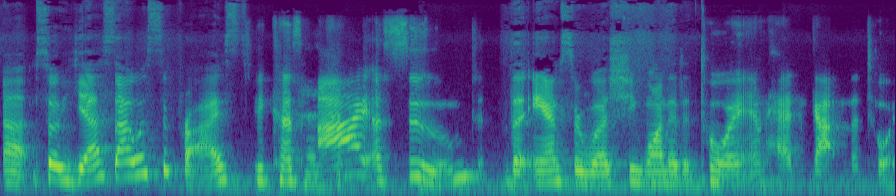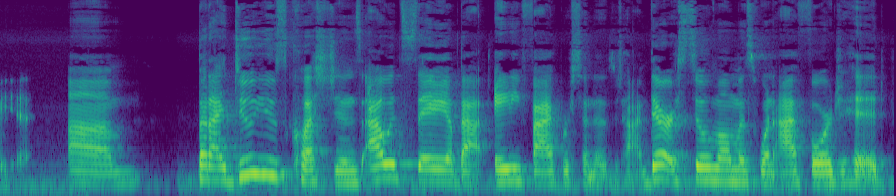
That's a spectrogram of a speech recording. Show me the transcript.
Uh, so, yes, I was surprised because I assumed the answer was she wanted a toy and hadn't gotten the toy yet. Um, but I do use questions, I would say about 85% of the time. There are still moments when I forge ahead,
